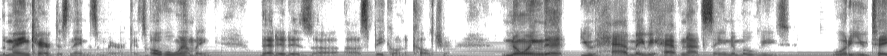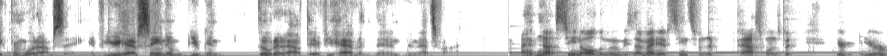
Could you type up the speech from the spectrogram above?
The main character's name is America. It's overwhelming that it is uh, uh, speak on the culture. Knowing that you have maybe have not seen the movies, what do you take from what I'm saying? If you have seen them, you can throw that out there. If you haven't, then then that's fine. I have not seen all the movies. I might have seen some of the past ones, but your your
